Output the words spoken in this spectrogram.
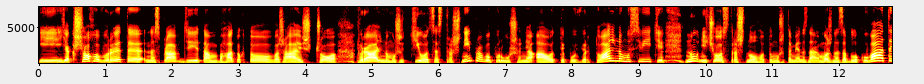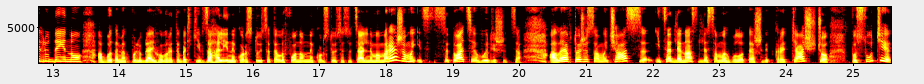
І якщо говорити, насправді там багато хто вважає, що в реальному житті оце страшні правопорушення, а от типу в віртуальному світі ну нічого страшного, тому що там я не знаю, можна заблокувати людину, або там, як полюблять говорити батьки, взагалі не користуйся телефоном, не користуйся соціальними мережами, і ситуація вирішиться. Але в той же самий час, і це для нас, для самих було теж відкриття, що по суті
